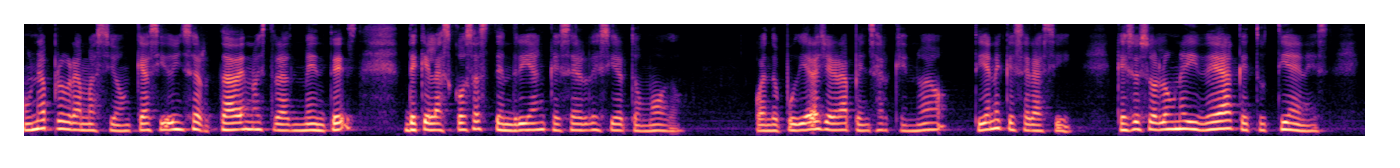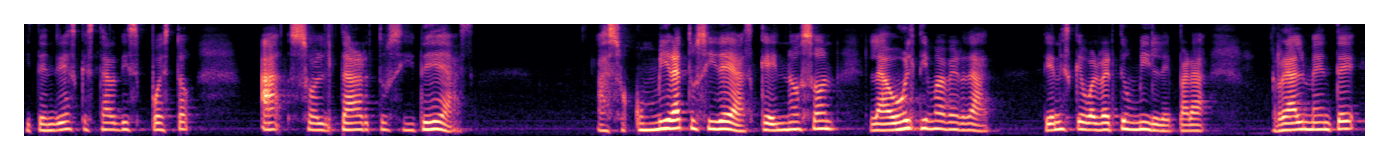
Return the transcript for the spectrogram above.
una programación que ha sido insertada en nuestras mentes de que las cosas tendrían que ser de cierto modo. Cuando pudieras llegar a pensar que no tiene que ser así, que eso es solo una idea que tú tienes y tendrías que estar dispuesto a soltar tus ideas, a sucumbir a tus ideas que no son la última verdad. Tienes que volverte humilde para realmente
